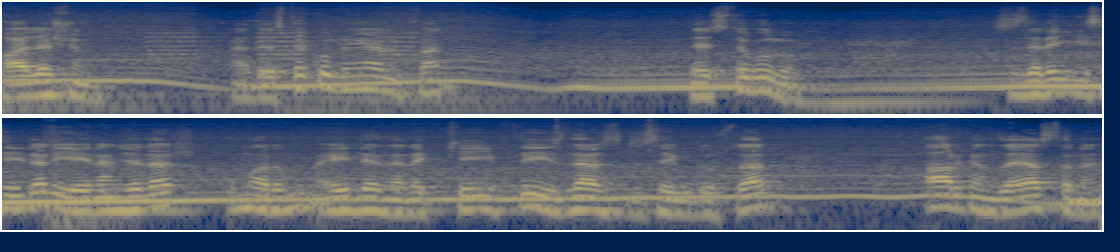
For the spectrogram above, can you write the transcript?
Paylaşın. Ya destek olun ya lütfen. Destek olun. Sizlere iyi seyirler, iyi eğlenceler. Umarım eğlenerek, keyifle izlersiniz sevgili dostlar. Arkanıza yaslanın,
